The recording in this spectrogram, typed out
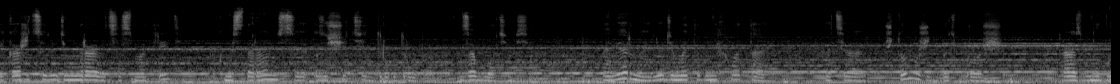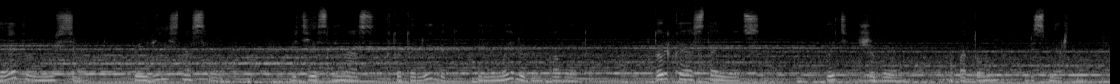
и кажется, людям нравится смотреть, как мы стараемся защитить друг друга, заботимся. Наверное, людям этого не хватает. Хотя, что может быть проще? Разве не для этого мы все появились на свет? Ведь если нас кто-то любит или мы любим кого-то, только и остается быть живым, а потом бессмертным.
